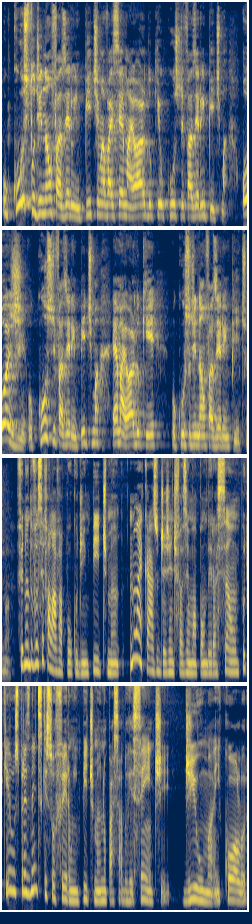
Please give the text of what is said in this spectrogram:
o custo de não fazer o impeachment vai ser maior do que o custo de fazer o impeachment. Hoje, o custo de fazer o impeachment é maior do que o custo de não fazer o impeachment. Fernando, você falava há pouco de impeachment. Não é caso de a gente fazer uma ponderação, porque os presidentes que sofreram impeachment no passado recente, Dilma e Collor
